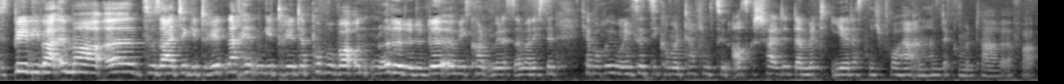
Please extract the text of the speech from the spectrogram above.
Das Baby war immer äh, zur Seite gedreht, nach hinten gedreht, der Popo war unten, äh, irgendwie konnten wir das immer nicht sehen. Ich habe auch übrigens jetzt die Kommentarfunktion ausgeschaltet, damit ihr das nicht vorher anhand der Kommentare erfahrt.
